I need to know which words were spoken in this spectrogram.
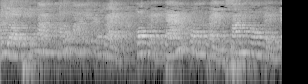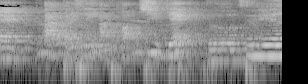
bây giờ thì chúng ta nấu hai cái con rầy con rầy trắng con rầy xanh, con rầy mềm. Chúng ta có thể xử lý bằng thực phẩm siêu chết thường xuyên.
